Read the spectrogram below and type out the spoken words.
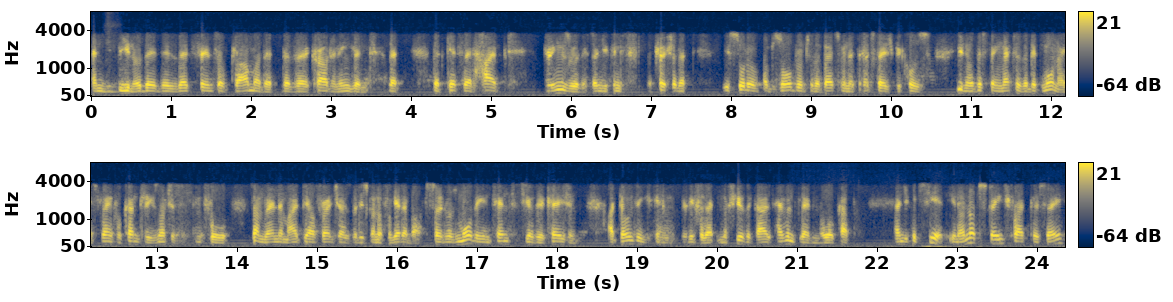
And you know, there, there's that sense of drama that, that the crowd in England that that gets that hyped brings with it, and you can the pressure that is sort of absorbed onto the batsman at that stage because you know this thing matters a bit more now. He's playing for country, he's not just playing for some random IPL franchise that he's going to forget about. So it was more the intensity of the occasion. I don't think you can ready for that. And a few of the guys haven't played in the World Cup and you could see it. You know, not stage fright per se,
